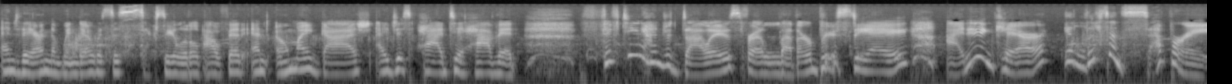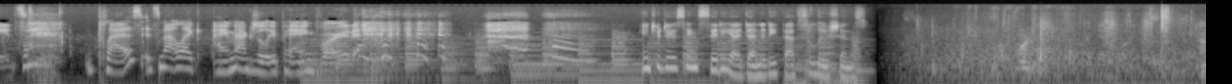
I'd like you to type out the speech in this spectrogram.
And there in the window was this sexy little outfit. And oh my gosh, I just had to have it. $1,500 for a leather bustier. I didn't care. It lifts and separates. Plus, it's not like I'm actually paying for it. Introducing Citi Identity Theft Solutions. How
